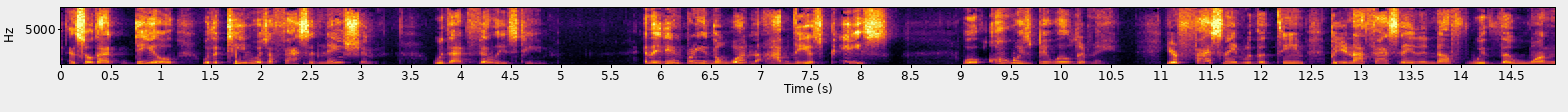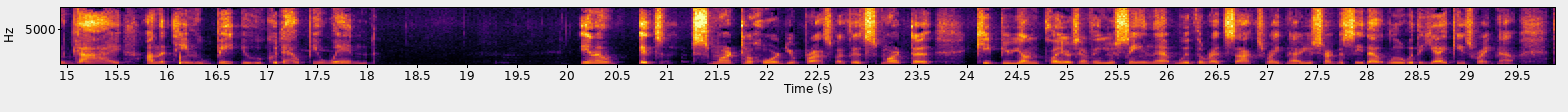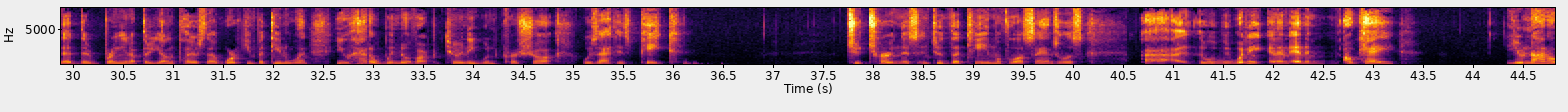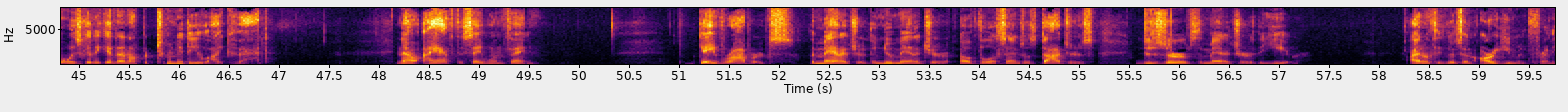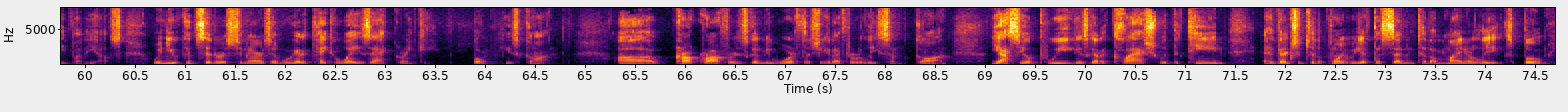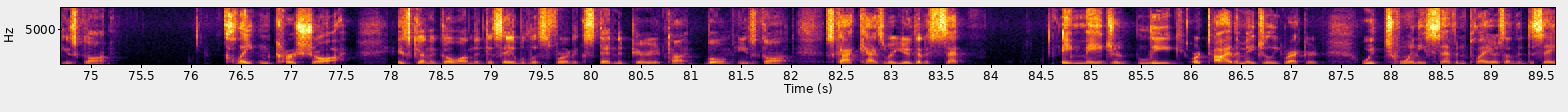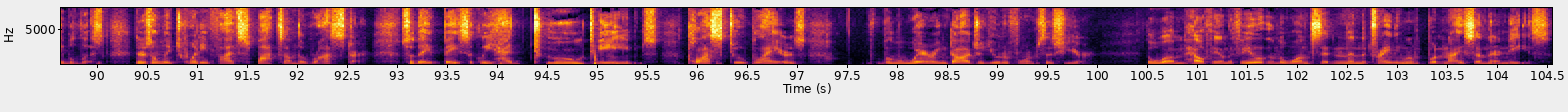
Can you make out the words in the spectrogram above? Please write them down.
And so that deal with the team was a fascination with that Phillies team. And they didn't bring in the one obvious piece will always bewilder me. You're fascinated with the team, but you're not fascinated enough with the one guy on the team who beat you who could help you win. You know, it's smart to hoard your prospects. It's smart to keep your young players and everything. You're seeing that with the Red Sox right now. You're starting to see that a little with the Yankees right now. That they're bringing up their young players that working. But do you know what? You had a window of opportunity when Kershaw was at his peak to turn this into the team of Los Angeles. Uh, what you, and, and okay, you're not always going to get an opportunity like that. Now, I have to say one thing Dave Roberts, the manager, the new manager of the Los Angeles Dodgers, deserves the manager of the year. I don't think there's an argument for anybody else. When you consider a scenario, say we're going to take away Zach Greinke, boom, he's gone. Uh, Carl Crawford is going to be worthless. You're going to have to release him. Gone. Yasiel Puig is going to clash with the team, eventually to the point where you have to send him to the minor leagues. Boom, he's gone. Clayton Kershaw is going to go on the disabled list for an extended period of time. Boom, he's gone. Scott Kazmir, you're going to set a major league or tie the major league record with 27 players on the disabled list. There's only 25 spots on the roster. So they've basically had two teams plus two players wearing Dodger uniforms this year. The one healthy on the field and the one sitting in the training room putting ice on their knees.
